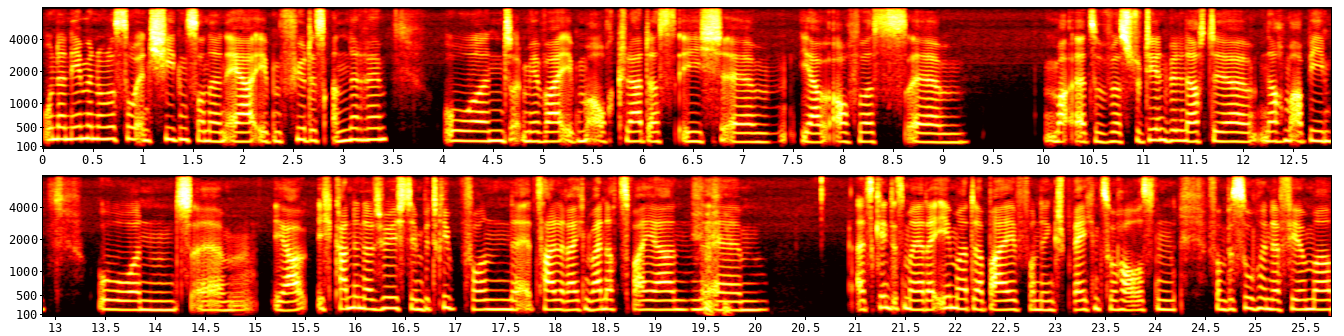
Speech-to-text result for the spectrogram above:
Unternehmen oder so entschieden, sondern eher eben für das andere. Und mir war eben auch klar, dass ich ähm, ja auch was, ähm, also was studieren will nach, der, nach dem Abi und ähm, ja, ich kannte natürlich den Betrieb von äh, zahlreichen Weihnachtsfeiern. ähm, als Kind ist man ja da eh mal dabei, von den Gesprächen zu Hause, vom Besuch in der Firma.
